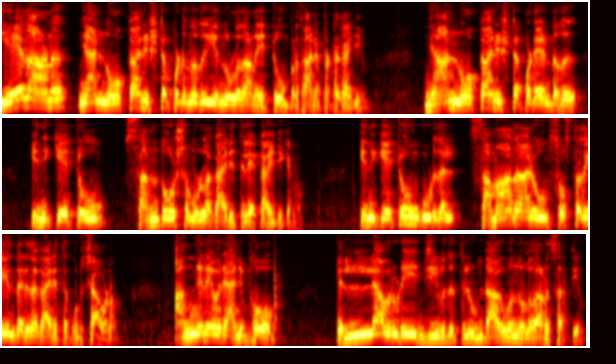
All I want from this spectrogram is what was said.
ഏതാണ് ഞാൻ നോക്കാൻ ഇഷ്ടപ്പെടുന്നത് എന്നുള്ളതാണ് ഏറ്റവും പ്രധാനപ്പെട്ട കാര്യം. ഞാൻ നോക്കാൻ ഇഷ്ടപ്പെടേണ്ടത് എനിക്ക് ഏറ്റവും സന്തോഷമുള്ള കാര്യത്തിലേക്കായിരിക്കണം. എനിക്ക് ഏറ്റവും കൂടുതൽ സമാധാനവും സ്വസ്ഥതയും തരുന്ന കാര്യത്തെക്കുറിച്ചാവണം. അങ്ങനെ ഒരു അനുഭവം എല്ലാവരുടെയും ജീവിതത്തിൽ ഉണ്ടാകുമെന്നുള്ളതാണ് സത്യം.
